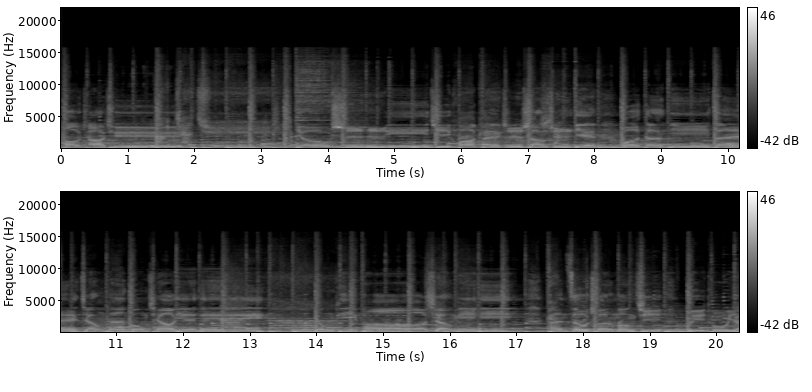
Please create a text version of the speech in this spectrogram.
泡茶去。又是一季花开枝上枝蝶，我等你弹奏春梦记，归途遥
